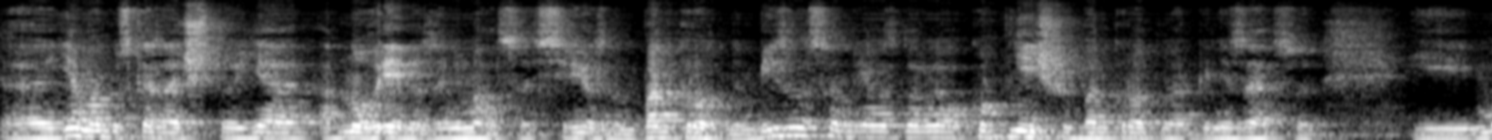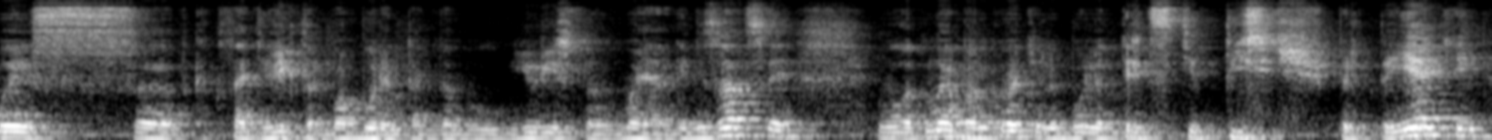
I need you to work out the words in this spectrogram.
Э, я могу сказать, что я одно время занимался серьезным банкротным бизнесом, я возглавлял крупнейшую банкротную организацию, и мы с, кстати, Виктор Бабурин тогда был юристом в моей организации, вот, мы обанкротили более 30 тысяч предприятий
